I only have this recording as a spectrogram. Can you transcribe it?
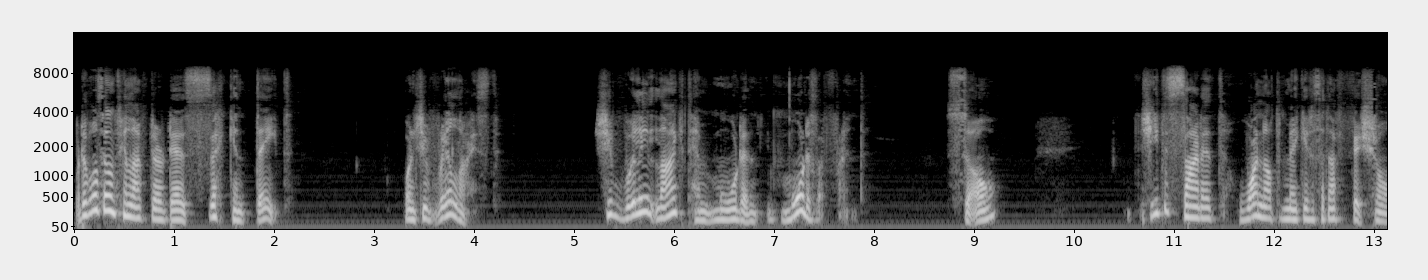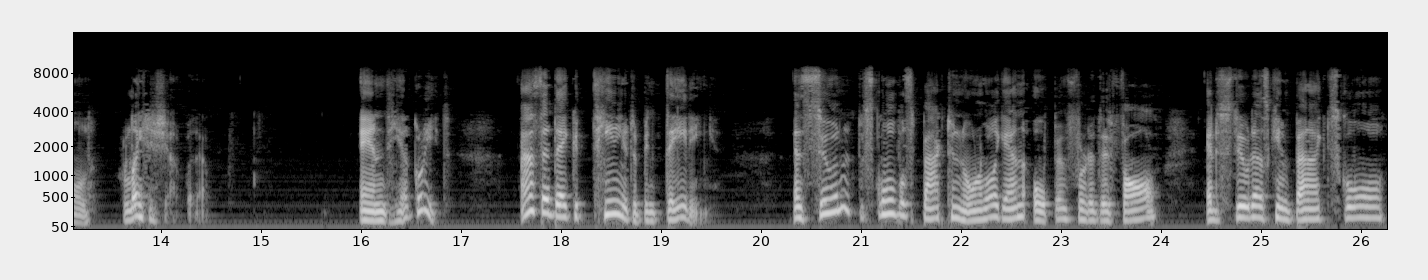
But it wasn't until after their second date when she realized she really liked him more than more as a friend. So she decided why not make it an official relationship with him. And he agreed as the day continued to be dating. And soon the school was back to normal again, open for the fall, and students came back to school.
